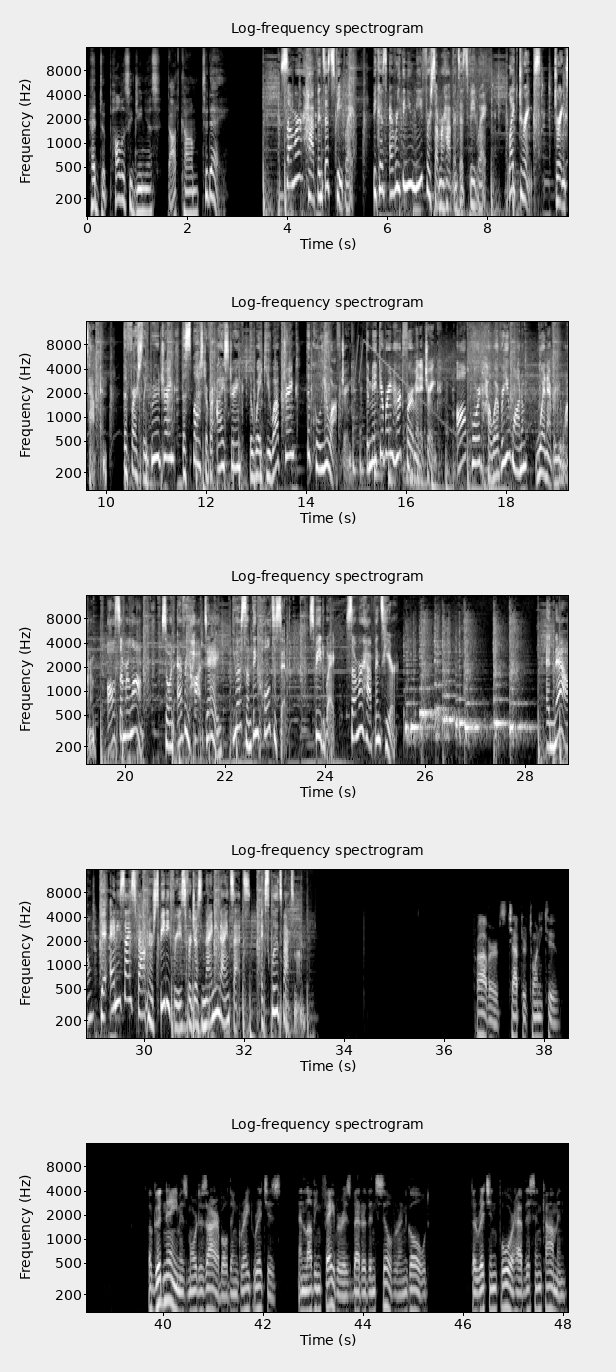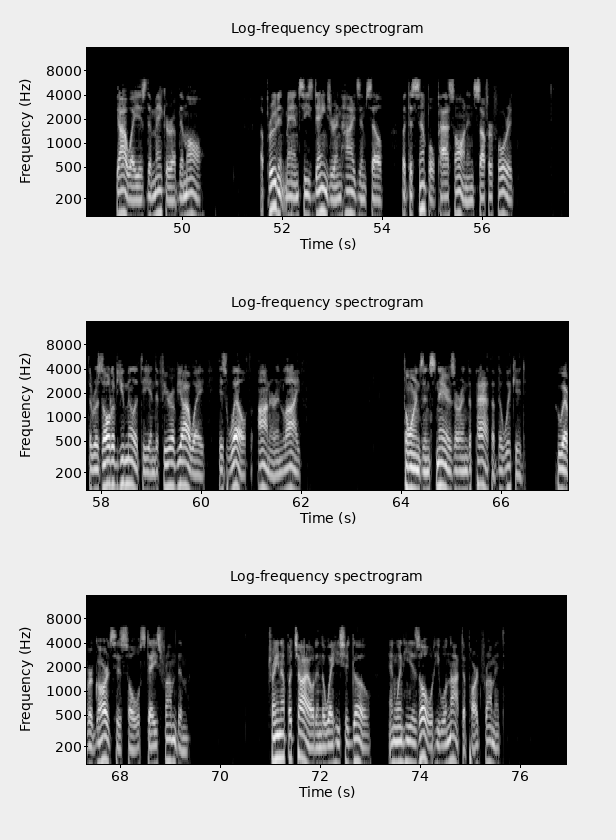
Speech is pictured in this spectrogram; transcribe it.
head to policygenius.com today. Summer happens at Speedway because everything you need for summer happens at Speedway. Like drinks, drinks happen. The freshly brewed drink, the splashed over ice drink, the wake you up drink, the cool you off drink, the make your brain hurt for a minute drink. All poured however you want them, whenever you want them, all summer long. So on every hot day, you have something cold to sip. Speedway, summer happens here. And now, get any size fountain or speedy freeze for just 99 cents. Excludes maximum. Proverbs chapter 22 A good name is more desirable than great riches, and loving favor is better than silver and gold. The rich and poor have this in common Yahweh is the maker of them all. A prudent man sees danger and hides himself, but the simple pass on and suffer for it. The result of humility and the fear of Yahweh is wealth, honor, and life. Thorns and snares are in the path of the wicked. Whoever guards his soul stays from them. Train up a child in the way he should go, and when he is old he will not depart from it.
